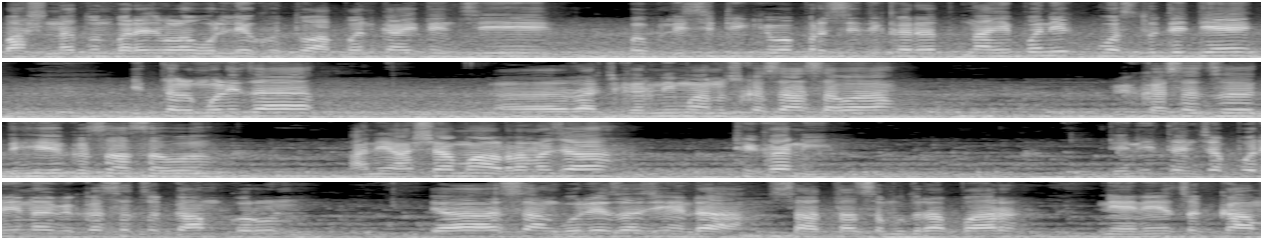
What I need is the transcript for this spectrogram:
भाषणातून बऱ्याच वेळा उल्लेख होतो. आपण काय त्यांची पब्लिसिटी किंवा प्रसिद्धी करत नाही पण एक वस्तुस्थिती आहे. ही तळमळीचा राजकारणी माणूस कसा असावा? विकासाचं ध्येय कसं असावं? आणि अशा माळरानाच्या ठिकाणी त्यांनी त्यांच्या परीनं विकासाचं काम करून या सांगोल्याचा झेंडा साता समुद्रापार नेण्याचं काम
